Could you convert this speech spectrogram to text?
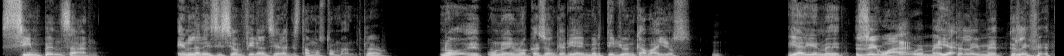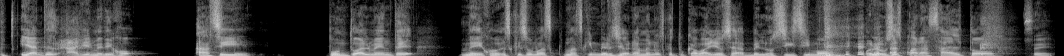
sin pensar en la decisión financiera que estamos tomando. Claro. ¿No? Eh, una- en una ocasión quería invertir yo en caballos. Y alguien me. Es igual, güey. y a- Métele y métele y métele. Y antes alguien me dijo así, puntualmente, me dijo: es que eso más, más que inversión, a menos que tu caballo sea velocísimo o lo uses para salto, Sí.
